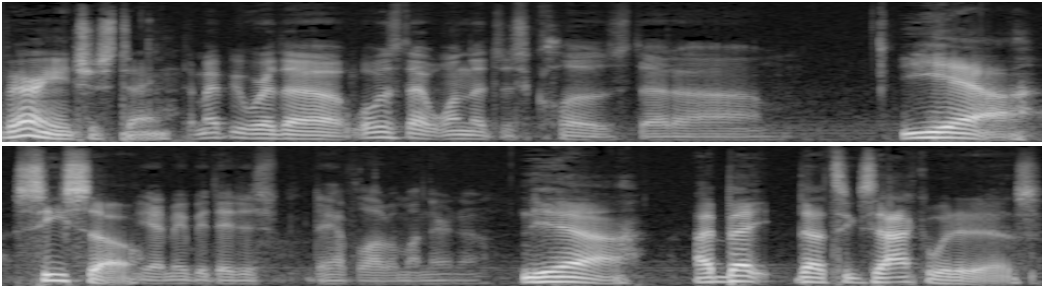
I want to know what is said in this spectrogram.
Very interesting. That might be where the what was that one that just closed? That um, Yeah, Seeso. yeah, maybe they just they have a lot of them on there now. Yeah, I bet that's exactly what it is.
